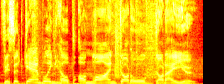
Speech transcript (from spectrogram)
visit gamblinghelponline.org.au.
